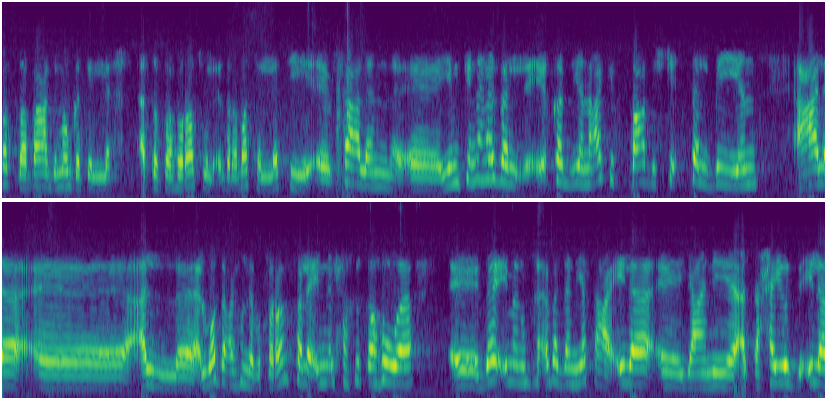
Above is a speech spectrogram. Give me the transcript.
خاصة بعد موجة التظاهرات والإضرابات التي فعلا يمكن هذا قد ينعكس بعض الشيء سلبيا على الوضع هنا بفرنسا لأن الحقيقة هو دائما وابدا يسعى إلى يعني التحيز إلى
